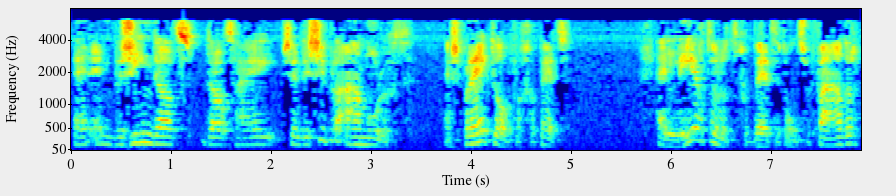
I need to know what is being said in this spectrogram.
En, en we zien dat, dat hij zijn discipelen aanmoedigt en spreekt over gebed. Hij leert hun het gebed, het Onze Vader,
